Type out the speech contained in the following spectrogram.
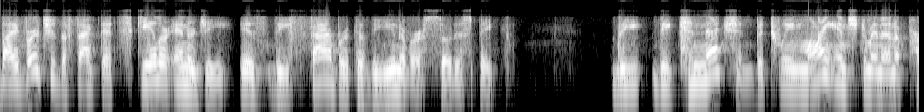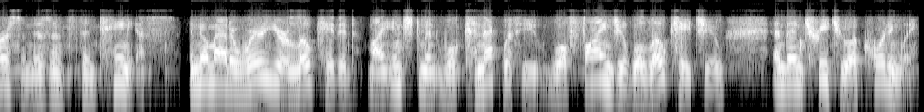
by virtue of the fact that scalar energy is the fabric of the universe, so to speak, the, the connection between my instrument and a person is instantaneous. And no matter where you're located, my instrument will connect with you, will find you, will locate you, and then treat you accordingly.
